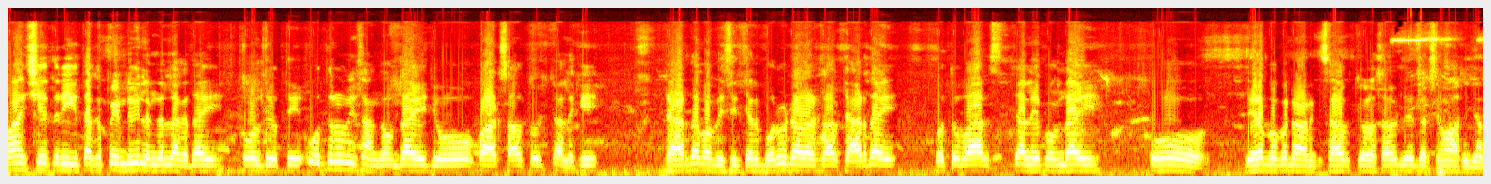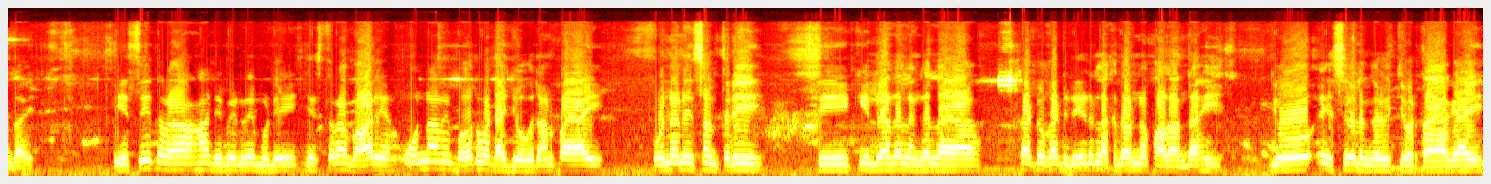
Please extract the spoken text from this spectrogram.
5-6 ਤਰੀਕ ਤੱਕ ਪਿੰਡ ਵੀ ਲੰਗਰ ਲੱਗਦਾ ਏ, ਪੁਲ ਦੇ ਉੱਤੇ। ਉਧਰੋਂ ਵੀ ਸੰਗ ਆਉਂਦਾ ਏ, ਜੋ ਬਾਟ ਸਾਹਿਬ ਤੋਂ ਚੱਲ ਕੇ ਠਹਿਰਦਾ ਬਾਬੇ ਸਿਰਚੰਦ ਬੋਰੂ ਡਾਲਰ ਸਾਹਿਬ ਠਹਿਰਦਾ ਏ। ਉਸ ਤੋਂ ਬਾਅਦ ਚਾਲੇ ਪਾਉਂਦਾ ਏ, ਉਹ ਡੇਰਾ ਬਾਬਾ ਨਾਨਕ ਸਾਹਿਬ, ਚੋਲਾ ਸਾਹਿਬ ਦੇ ਦਰਸ਼ਨ ਵਾਸਤੇ ਜਾਂਦਾ ਏ। ਇਸੇ ਤਰ੍ਹਾਂ ਸਾਡੇ ਪਿੰਡ ਦੇ ਮੁੰਡੇ ਜਿਸ ਤਰ੍ਹਾਂ ਬਾਹਰ ਆ, ਉਹਨਾਂ ਨੇ ਬਹੁਤ ਵੱਡਾ ਯੋਗਦਾਨ ਪਾਇਆ ਏ। ਉਹਨਾਂ ਨੇ ਸੰਤਰੇ ਤੇ ਕੇਲਿਆਂ ਦਾ ਲੰਗਰ ਲਾਇਆ। ਘੱਟੋ ਘੱਟ 1.5 ਲੱਖ ਦਾ ਉਹਨਾਂ ਫਲ ਆਂਦਾ ਸੀ, ਜੋ ਇਸ ਲੰਗਰ ਵਿੱਚ ਵਰਤਾਇਆ ਗਿਆ ਏ।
